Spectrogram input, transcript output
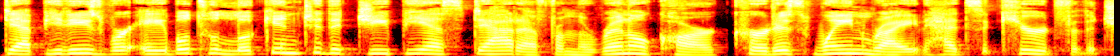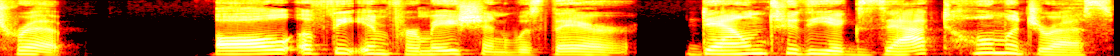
deputies were able to look into the GPS data from the rental car Curtis Wayne Wright had secured for the trip. All of the information was there, down to the exact home address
